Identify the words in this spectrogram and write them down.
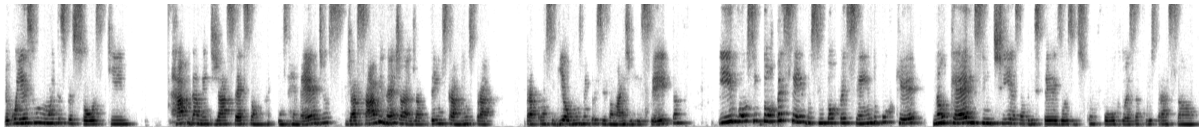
Eu conheço muitas pessoas que rapidamente já acessam os remédios, já sabem, né? Já, já tem os caminhos para conseguir, alguns nem precisam mais de receita, e vão se entorpecendo, se entorpecendo porque não querem sentir essa tristeza, ou esse desconforto, essa frustração.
